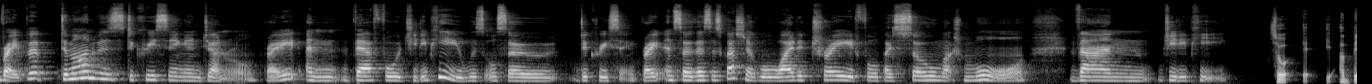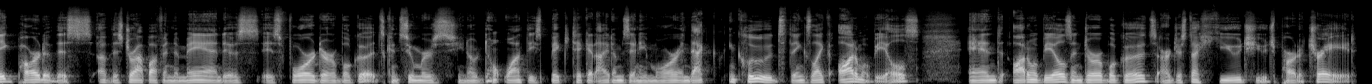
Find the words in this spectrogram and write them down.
Right, but demand was decreasing in general, right? And therefore GDP was also decreasing, right? And so there's this question of, well, why did trade fall by so much more than GDP? So a big part of this of this drop off in demand is is for durable goods. Consumers, you know, don't want these big ticket items anymore, and that includes things like automobiles. And automobiles and durable goods are just a huge, huge part of trade.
